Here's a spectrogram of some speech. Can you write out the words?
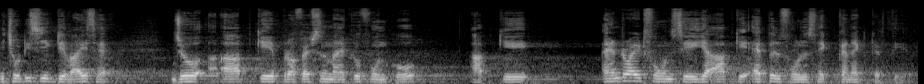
ये छोटी सी एक डिवाइस है जो आपके प्रोफेशनल माइक्रोफोन को आपके एंड्रॉयड फ़ोन से या आपके एप्पल फ़ोन से कनेक्ट करती है।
